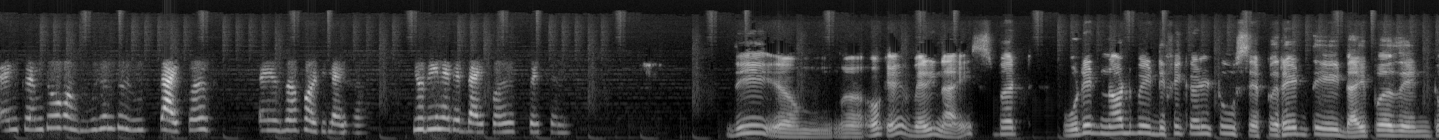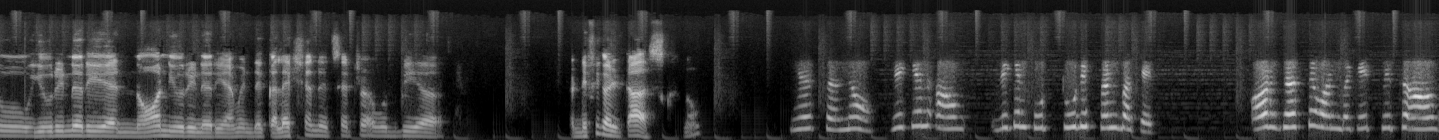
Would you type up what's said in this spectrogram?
and came to a conclusion to use diapers as a fertilizer, urinated diapers especially. The um, uh, okay, very nice, but would it not be difficult to separate the diapers into urinary and non-urinary? I mean, the collection, etc., would be a a difficult task, no? Yes, sir. No, we can um we can put two different buckets, or just a one bucket with uh,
